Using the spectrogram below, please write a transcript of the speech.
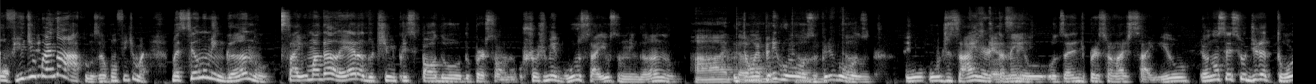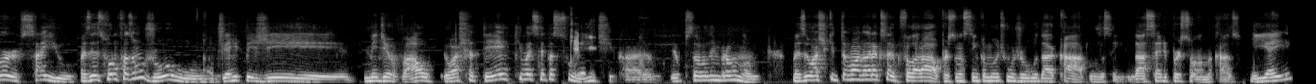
confio demais na Atlus, eu confio demais. Mas se eu não me engano, saiu uma galera do time principal do, do Persona. O Shoji Meguro saiu, se eu não me engano. Ah, Então, é perigoso, então- perigoso. O, o designer também, aí. o, o designer de personagem saiu. Eu não sei se o diretor saiu, mas eles foram fazer um jogo de RPG medieval. Eu acho até que vai ser pra Switch, cara. Eu precisava lembrar o nome. Mas eu acho que teve uma galera que saiu que falaram: ah, o Persona 5 é o meu último jogo da Catlus, assim, da série Persona, no caso. E aí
